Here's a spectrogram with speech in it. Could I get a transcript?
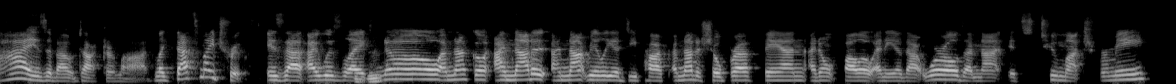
eyes about Dr. Lad. Like that's my truth is that I was like, mm-hmm. no, I'm not going I'm not a I'm not really a Deepak, I'm not a Chopra fan. I don't follow any of that world. I'm not it's too much for me.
